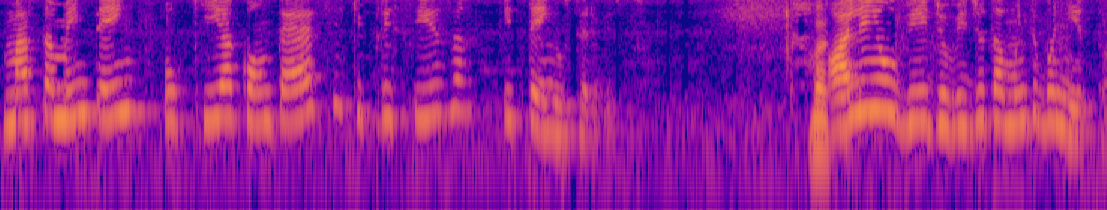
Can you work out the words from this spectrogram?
Mas também tem o que acontece, que precisa e tem o serviço. Olhem o vídeo, o vídeo está muito bonito.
